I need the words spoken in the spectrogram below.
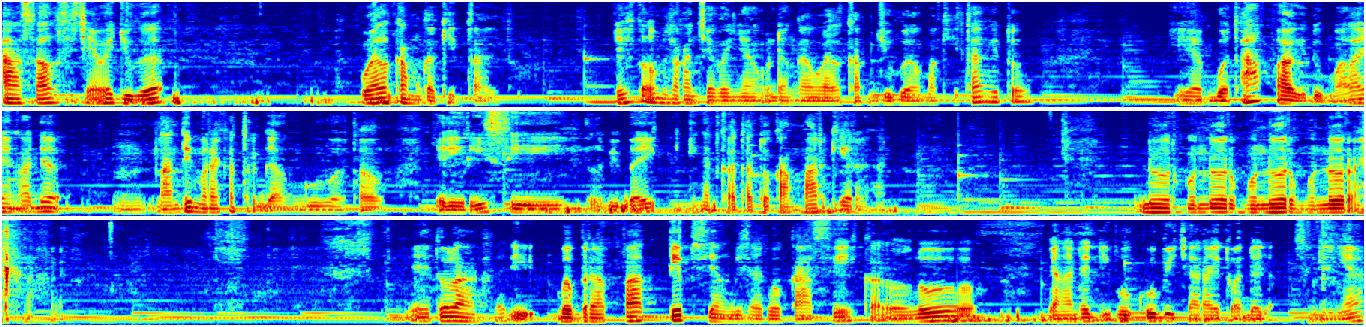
asal si cewek juga welcome ke kita gitu. Jadi kalau misalkan ceweknya udah nggak welcome juga sama kita gitu, ya buat apa gitu? Malah yang ada nanti mereka terganggu atau jadi risih. Lebih baik ingat kata tukang parkir kan. Mundur mundur mundur mundur. Ya itulah jadi beberapa tips yang bisa gue kasih ke lo yang ada di buku bicara itu ada seninya.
